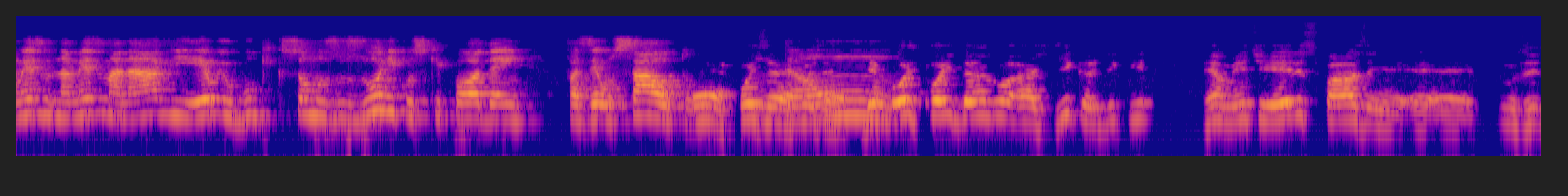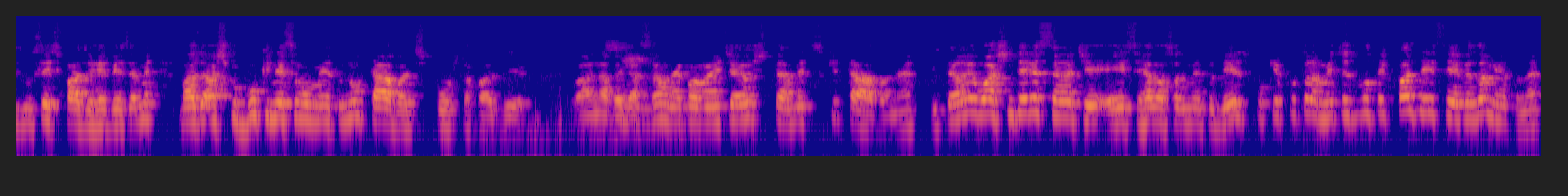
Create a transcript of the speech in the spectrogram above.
mesmo, na mesma nave, eu e o Book, que somos os únicos que podem fazer o salto. É, pois é, então... pois é. Depois foi dando as dicas de que realmente eles fazem, é, é, não, sei, não, sei, se fazem o revezamento, mas acho que o Book nesse momento não estava disposto a fazer a navegação, Sim. né? Provavelmente é o Stamets que estava, né? Então eu acho interessante esse relacionamento deles, porque futuramente eles vão ter que fazer esse revezamento, né?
